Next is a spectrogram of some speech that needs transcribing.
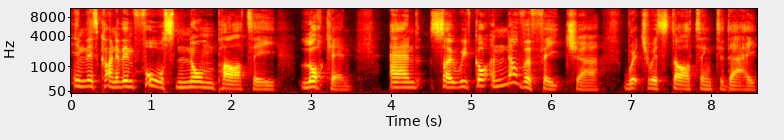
in this kind of enforced non party lock in. And so we've got another feature which we're starting today,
